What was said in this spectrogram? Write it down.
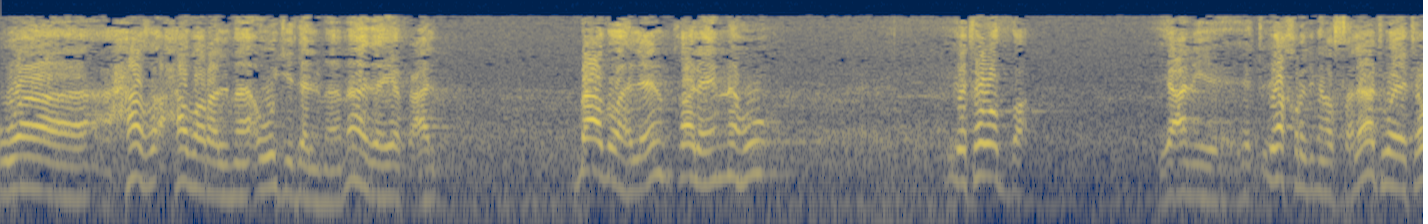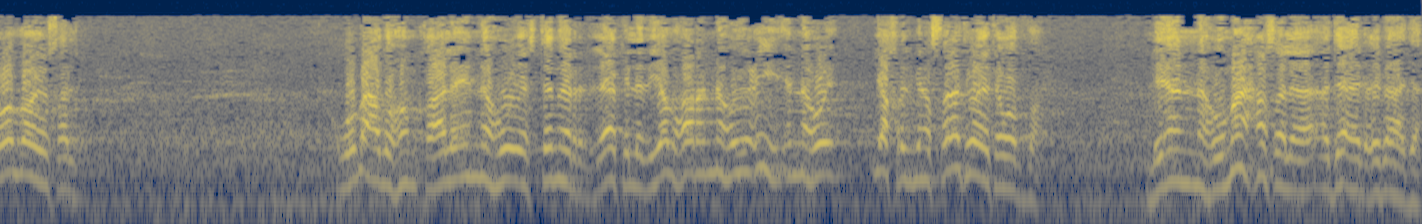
وحضر الماء وجد الماء ماذا يفعل؟ بعض أهل العلم قال إنه يتوضأ يعني يخرج من الصلاة ويتوضأ ويصلي. وبعضهم قال إنه يستمر لكن الذي يظهر أنه يعيد أنه يخرج من الصلاة ويتوضأ. لأنه ما حصل أداء العبادة.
